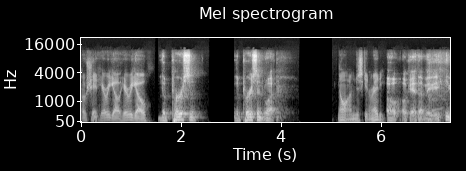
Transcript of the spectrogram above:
Oh shit. Here we go. Here we go. the person, the person, what? No, I'm just getting ready. Oh, okay. I thought maybe you,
